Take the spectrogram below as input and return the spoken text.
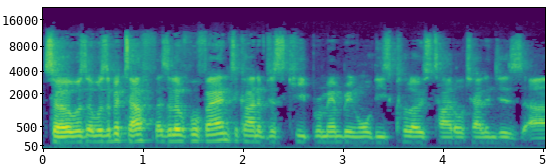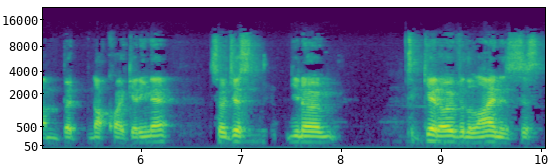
So it was it was a bit tough as a Liverpool fan to kind of just keep remembering all these close title challenges, um, but not quite getting there. So just you know to get over the line is just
